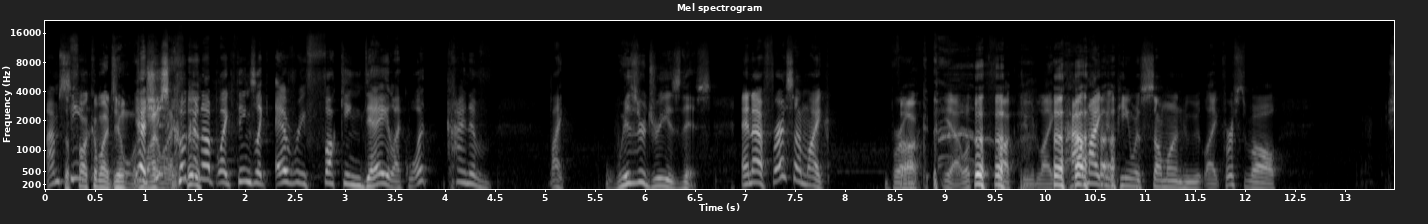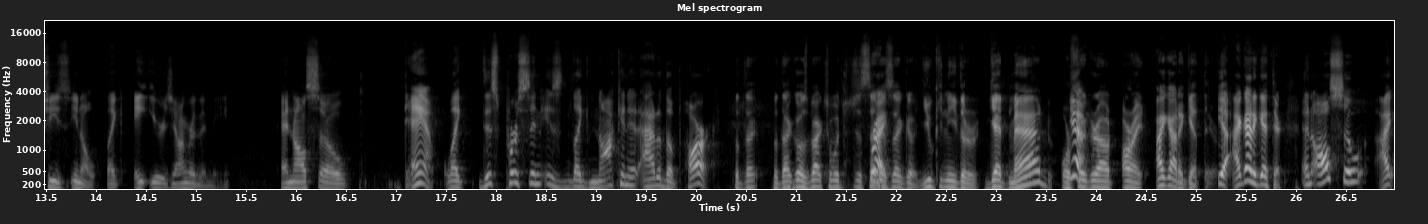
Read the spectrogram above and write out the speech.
I'm The seeing. fuck am I doing with Yeah, she's life? cooking up like things like every fucking day. Like, what kind of like wizardry is this? And at first, I'm like, bro, Fuck. yeah, what the fuck, dude? Like, how am I competing with someone who, like, first of all, she's you know like eight years younger than me, and also, damn, like this person is like knocking it out of the park. But that, but that goes back to what you just said a Right. second ago. You can either get mad or Yeah. figure out, all right, I got to get there. Yeah, I got to get there. And also, I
